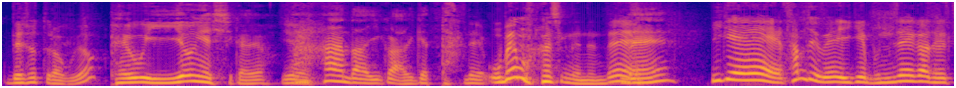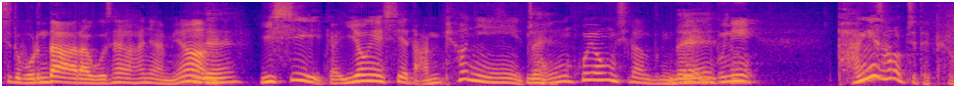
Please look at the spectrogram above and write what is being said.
내셨더라고요. 배우 이영애 씨가요. 예. 아, 나 이거 알겠다. 네, 500만 원씩 냈는데 네. 이게 사람들이 왜 이게 문제가 될지도 모른다라고 생각하냐면 네. 이 씨, 그러니까 이영애 씨의 남편이 네. 정호영 씨라는 분인데 네. 이분이 방위산업체 대표.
